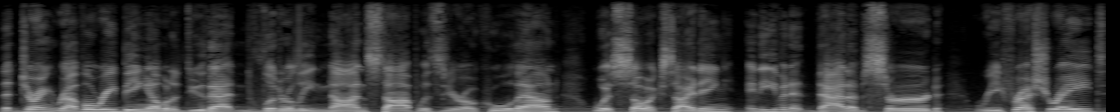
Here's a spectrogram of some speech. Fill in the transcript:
that during Revelry being able to do that literally nonstop with zero cooldown was so exciting. And even at that absurd refresh rate,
